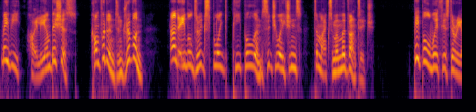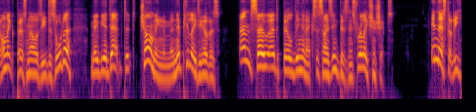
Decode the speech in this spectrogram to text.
may be highly ambitious, confident and driven, and able to exploit people and situations to maximum advantage. People with histrionic personality disorder may be adept at charming and manipulating others, and so at building and exercising business relationships. In their study,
